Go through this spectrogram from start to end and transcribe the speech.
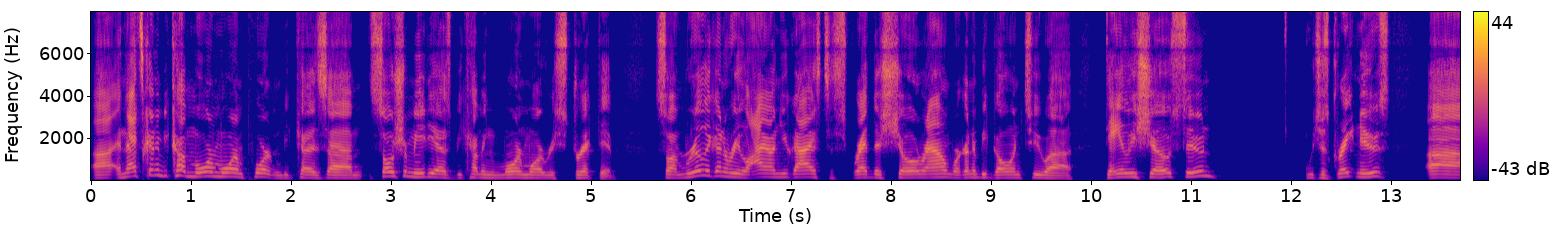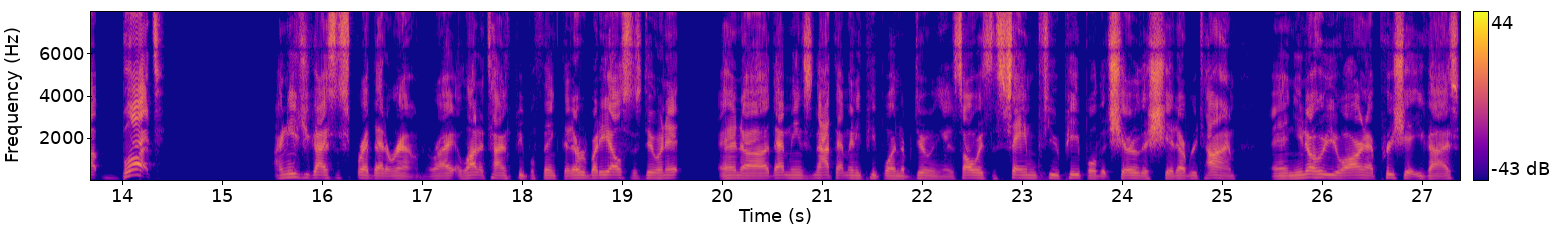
Uh, and that's going to become more and more important because um, social media is becoming more and more restrictive. So I'm really going to rely on you guys to spread this show around. We're going to be going to a daily show soon, which is great news. Uh, but I need you guys to spread that around. Right. A lot of times people think that everybody else is doing it. And uh, that means not that many people end up doing it. It's always the same few people that share this shit every time. And you know who you are, and I appreciate you guys.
